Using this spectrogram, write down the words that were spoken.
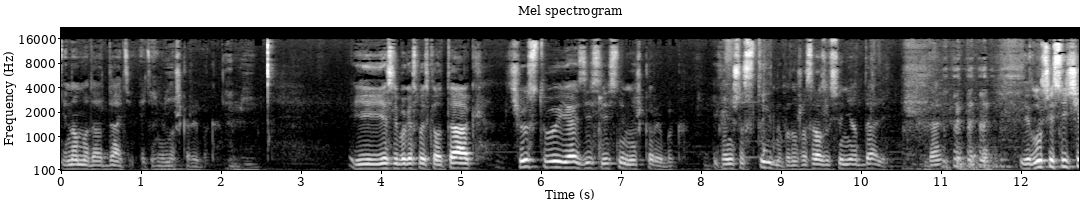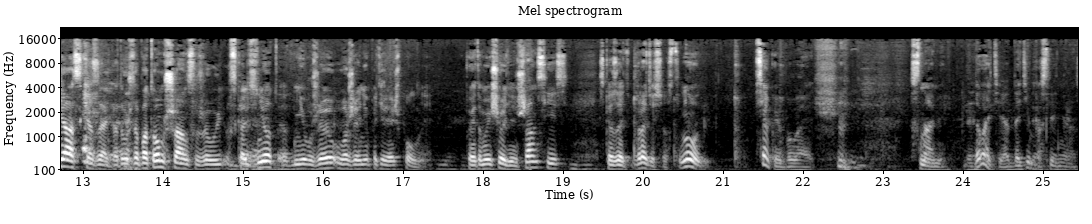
И нам надо отдать эти немножко рыбок. И если бы Господь сказал, так, чувствую я, здесь есть немножко рыбок. И, конечно, стыдно, потому что сразу все не отдали. Да? И лучше сейчас сказать, потому что потом шанс уже скользнет, не уже уважение потеряешь полное. Поэтому еще один шанс есть сказать, братья и сестры, ну, всякое бывает с нами. Да. Давайте отдадим да. последний раз.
